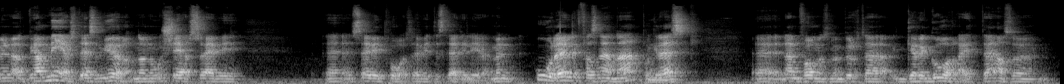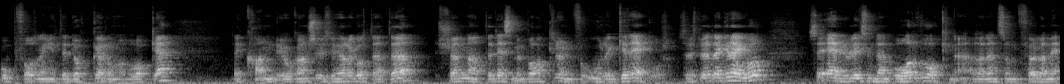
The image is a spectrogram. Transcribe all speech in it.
men at vi har med oss det som gjør at når noe skjer, så er vi, eh, så er vi på, så er vi til stede i livet. Men ordet er litt fascinerende på Mm. gresk. Eh, Den formen som er brukt her, gregoreite, altså oppfordringen til dere om å våke, det kan vi jo kanskje, hvis vi hører godt etter, skjønne at det er det som er bakgrunnen for ordet gregor. Så hvis du heter Gregor, så er du liksom den årvåkne, eller den som følger med.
